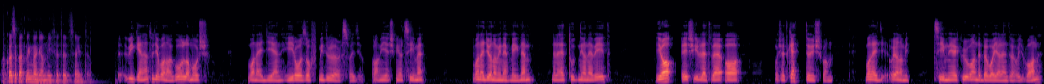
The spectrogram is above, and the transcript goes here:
Akkor azokat még megemlítheted szerintem. Igen, hát ugye van a Gollamos, van egy ilyen Heroes of Middle-earth, vagy valami ilyesmi a címe. Van egy olyan, aminek még nem de lehet tudni a nevét. Ja, és illetve a... Most egy kettő is van. Van egy olyan, amit cím nélkül van, de be van jelentve, hogy van.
